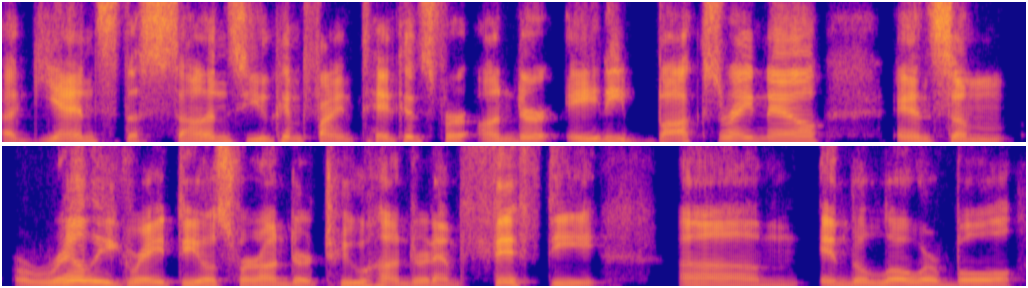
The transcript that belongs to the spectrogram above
against the Suns. You can find tickets for under 80 bucks right now and some really great deals for under 250 um, in the lower bowl.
